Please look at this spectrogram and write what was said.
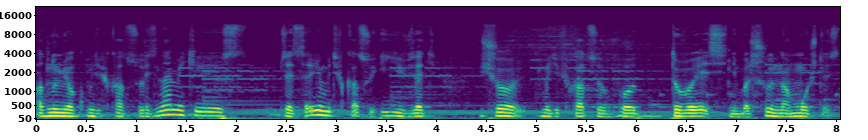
одну мелкую модификацию динамики, взять среднюю модификацию и взять еще модификацию в ДВС небольшую на мощность.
